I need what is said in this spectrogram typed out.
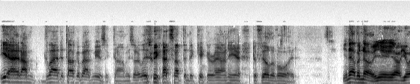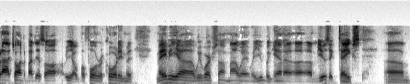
Yeah, and I'm glad to talk about music, Tommy. So at least we got something to kick around here to fill the void you never know. You, you know, you and I talked about this all, you know, before recording, but maybe uh, we work something out where, where you begin a, a, a music takes um,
